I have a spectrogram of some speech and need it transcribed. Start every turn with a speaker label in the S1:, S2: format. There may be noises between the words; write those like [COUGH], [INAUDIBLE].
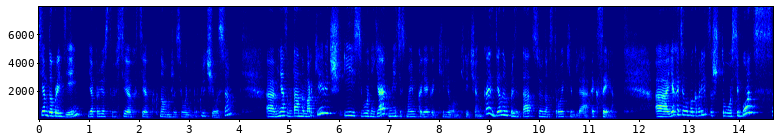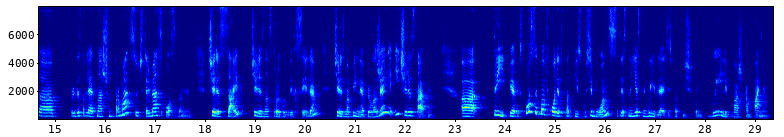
S1: Всем добрый день. Я приветствую всех тех, кто к нам уже сегодня подключился. Э, меня зовут Анна Маркевич, и сегодня я вместе с моим коллегой Кириллом Кириченко сделаем презентацию надстройки для Excel. Э, я хотела поговориться, что Сибонс э, предоставляет нашу информацию четырьмя способами. Через сайт, через надстройку для Excel, через мобильное приложение и через API. Три первых способа входят в подписку Сибонс. Соответственно, если вы являетесь подписчиком, вы или ваша компания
